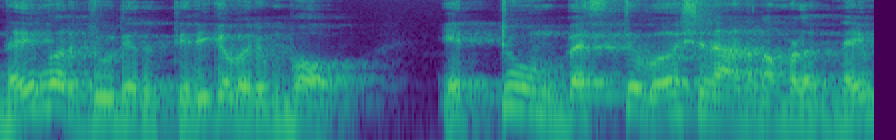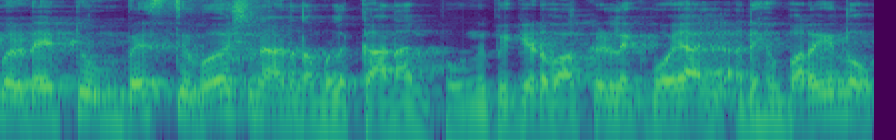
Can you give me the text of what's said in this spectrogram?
നെയ്മർ ജൂനിയർ തിരികെ വരുമ്പോൾ ഏറ്റവും ബെസ്റ്റ് വേർഷനാണ് നമ്മൾ നെയ്മറുടെ ഏറ്റവും ബെസ്റ്റ് വേർഷനാണ് നമ്മൾ കാണാൻ പോകുന്നത്. പിക്കയുടെ വാക്കുകളിലേക്ക് പോയാൽ അദ്ദേഹം പറയുന്നു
